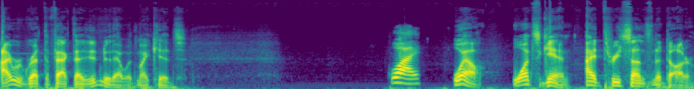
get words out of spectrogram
I regret the fact that I didn't do that with my kids. Why? Well, once again, I had three sons and a daughter.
